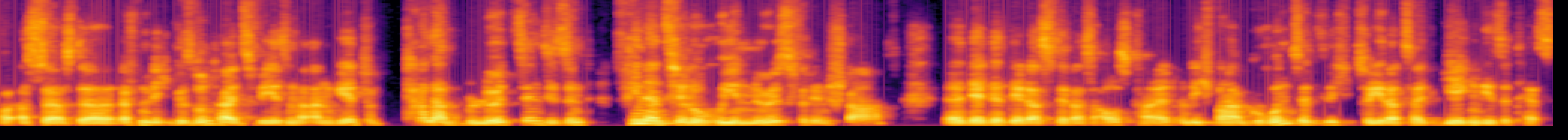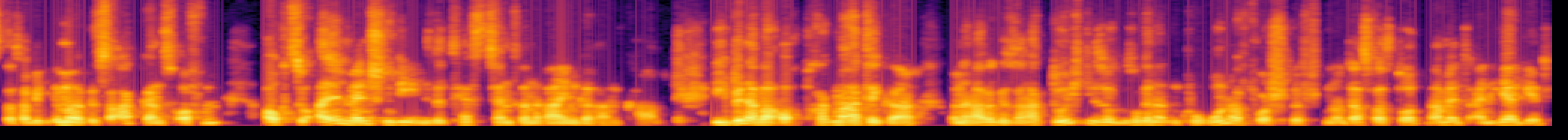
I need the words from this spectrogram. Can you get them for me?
was, der, was der öffentliche Gesundheitswesen angeht, totaler Blödsinn. Sie sind finanziell ruinös für den Staat, äh, der, der, der, das, der das austeilt. Und ich war grundsätzlich zu jeder Zeit gegen diese Tests. Das habe ich immer gesagt, ganz offen, auch zu allen Menschen, die in diese Testzentren reingerannt kamen. Ich bin aber auch Pragmatiker und habe gesagt, durch diese sogenannten Corona-Vorschriften und das, was dort damit einhergeht,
